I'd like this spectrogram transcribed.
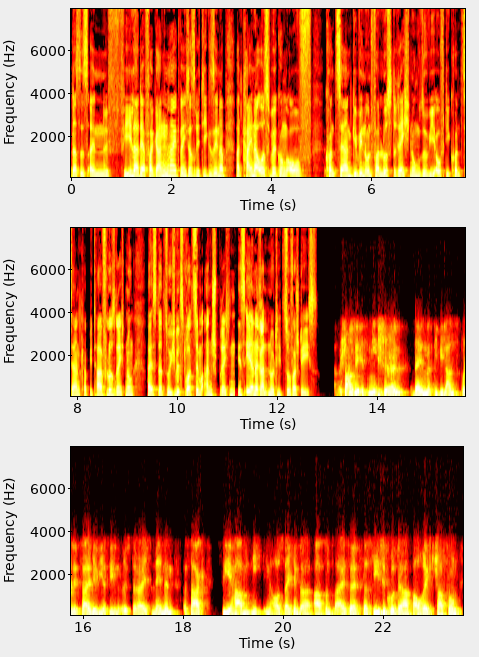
Das ist ein Fehler der Vergangenheit, wenn ich das richtig gesehen habe. Hat keine Auswirkung auf Konzerngewinn- und Verlustrechnung sowie auf die Konzernkapitalflussrechnung. Heißt dazu, ich will es trotzdem ansprechen, ist eher eine Randnotiz, so verstehe ich's. Schauen Sie, es ist nie schön, wenn die Bilanzpolizei, wie wir sie in Österreich nennen, sagt, Sie haben nicht in ausreichender Art und Weise das Risiko der Baurechtschaffung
